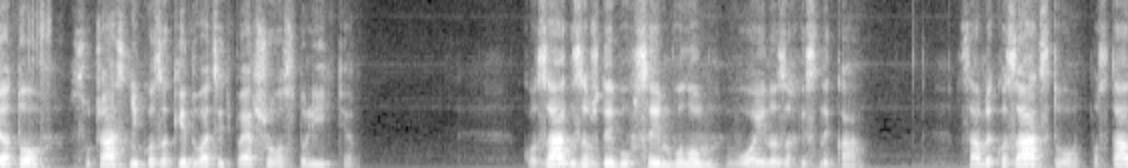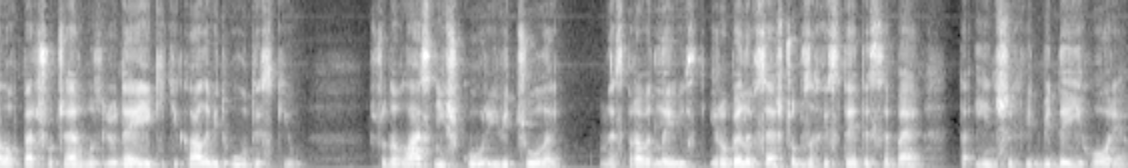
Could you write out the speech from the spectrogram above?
АТО – сучасні козаки 21 століття. Козак завжди був символом воїна-захисника. Саме козацтво постало в першу чергу з людей, які тікали від утисків, що на власній шкурі відчули несправедливість і робили все, щоб захистити себе та інших від біди й горя.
